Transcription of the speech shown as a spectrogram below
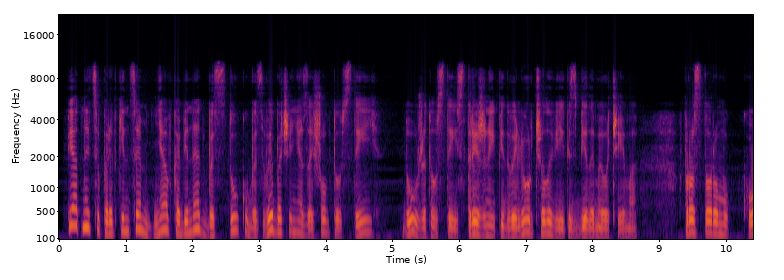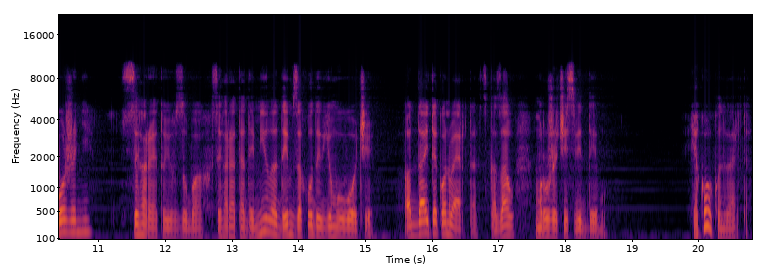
П'ятницю перед кінцем дня в кабінет без стуку, без вибачення зайшов товстий, дуже товстий, стрижений під велюр чоловік з білими очима, в просторому кожані з сигаретою в зубах. Сигарета диміла, дим заходив йому в очі. Отдайте конверта, сказав, мружачись від диму. Якого конверта?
